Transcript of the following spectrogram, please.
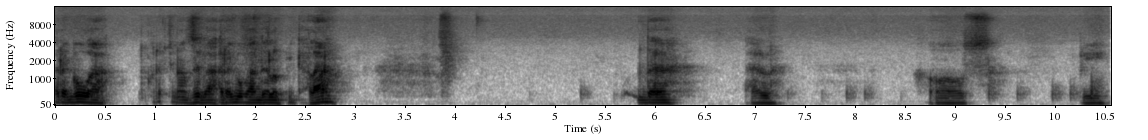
reguła, która się nazywa reguła de L'Hospitala. Hospitala.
